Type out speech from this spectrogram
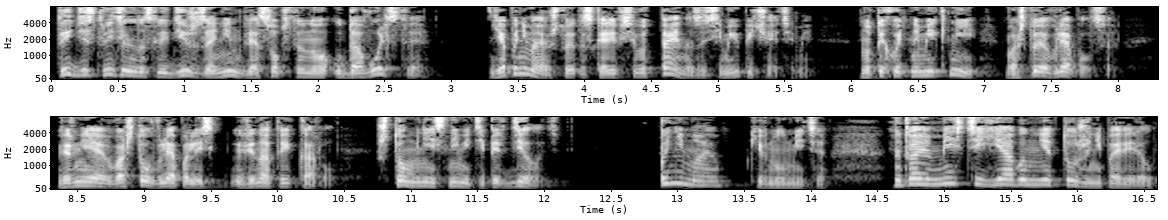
Ты действительно следишь за ним для собственного удовольствия?» Я понимаю, что это, скорее всего, тайна за семью печатями. Но ты хоть намекни, во что я вляпался. Вернее, во что вляпались Рената и Карл. Что мне с ними теперь делать?» «Понимаю», – кивнул Митя. «На твоем месте я бы мне тоже не поверил.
